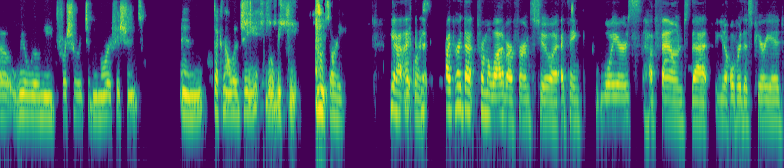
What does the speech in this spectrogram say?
uh, we will need for sure to be more efficient and technology will be key. I'm sorry. Yeah of I, i've heard that from a lot of our firms too. I, I think lawyers have found that you know over this period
